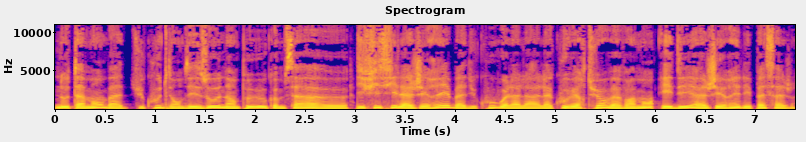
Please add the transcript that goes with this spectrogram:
notamment bah du coup dans des zones un peu comme ça euh, difficiles à gérer, bah du coup voilà la, la couverture va vraiment aider à gérer les passages.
